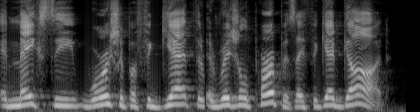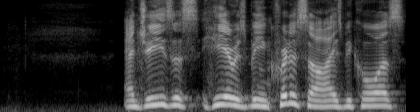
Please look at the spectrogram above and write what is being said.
it makes the worshiper forget the original purpose. They forget God. And Jesus here is being criticized because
